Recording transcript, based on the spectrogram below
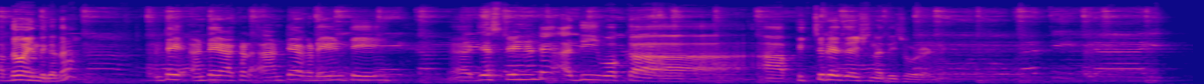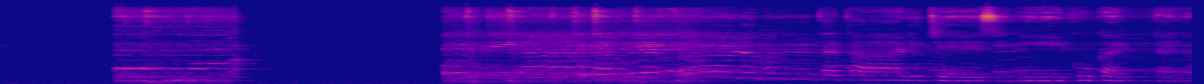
అర్థమైంది కదా? అంటే అంటే అక్కడ అంటే అక్కడ ఏంటి? జస్ట్ ఏంటంటే అది ఒక ఆ పిక్చరైజేషన్ అది చూడండి. చేసి నీకు కట్టగా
